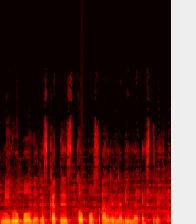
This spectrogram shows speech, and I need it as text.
Mi grupo de rescates Topos Adrenalina Estrella.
